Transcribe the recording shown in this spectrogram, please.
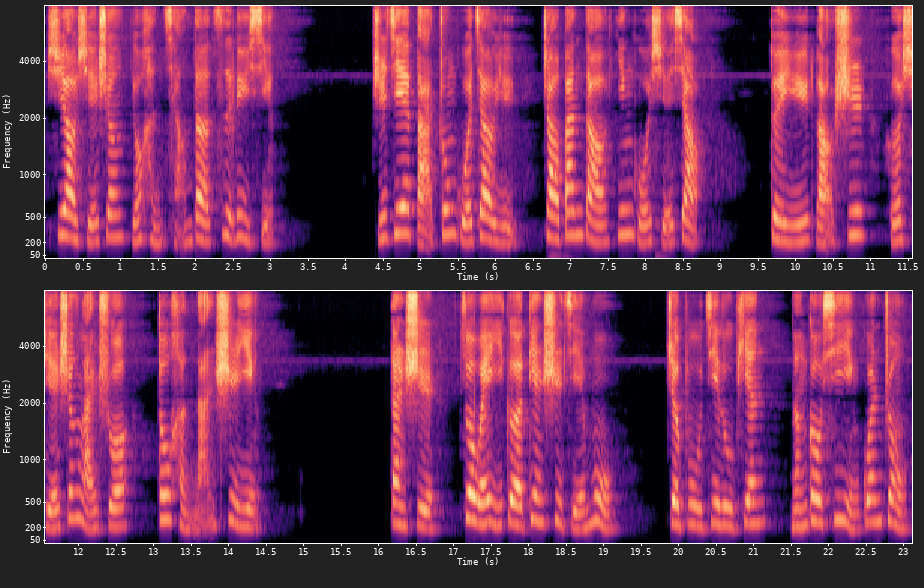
需要学生有很强的自律性。直接把中国教育。照搬到英国学校，对于老师和学生来说都很难适应。但是，作为一个电视节目，这部纪录片能够吸引观众，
